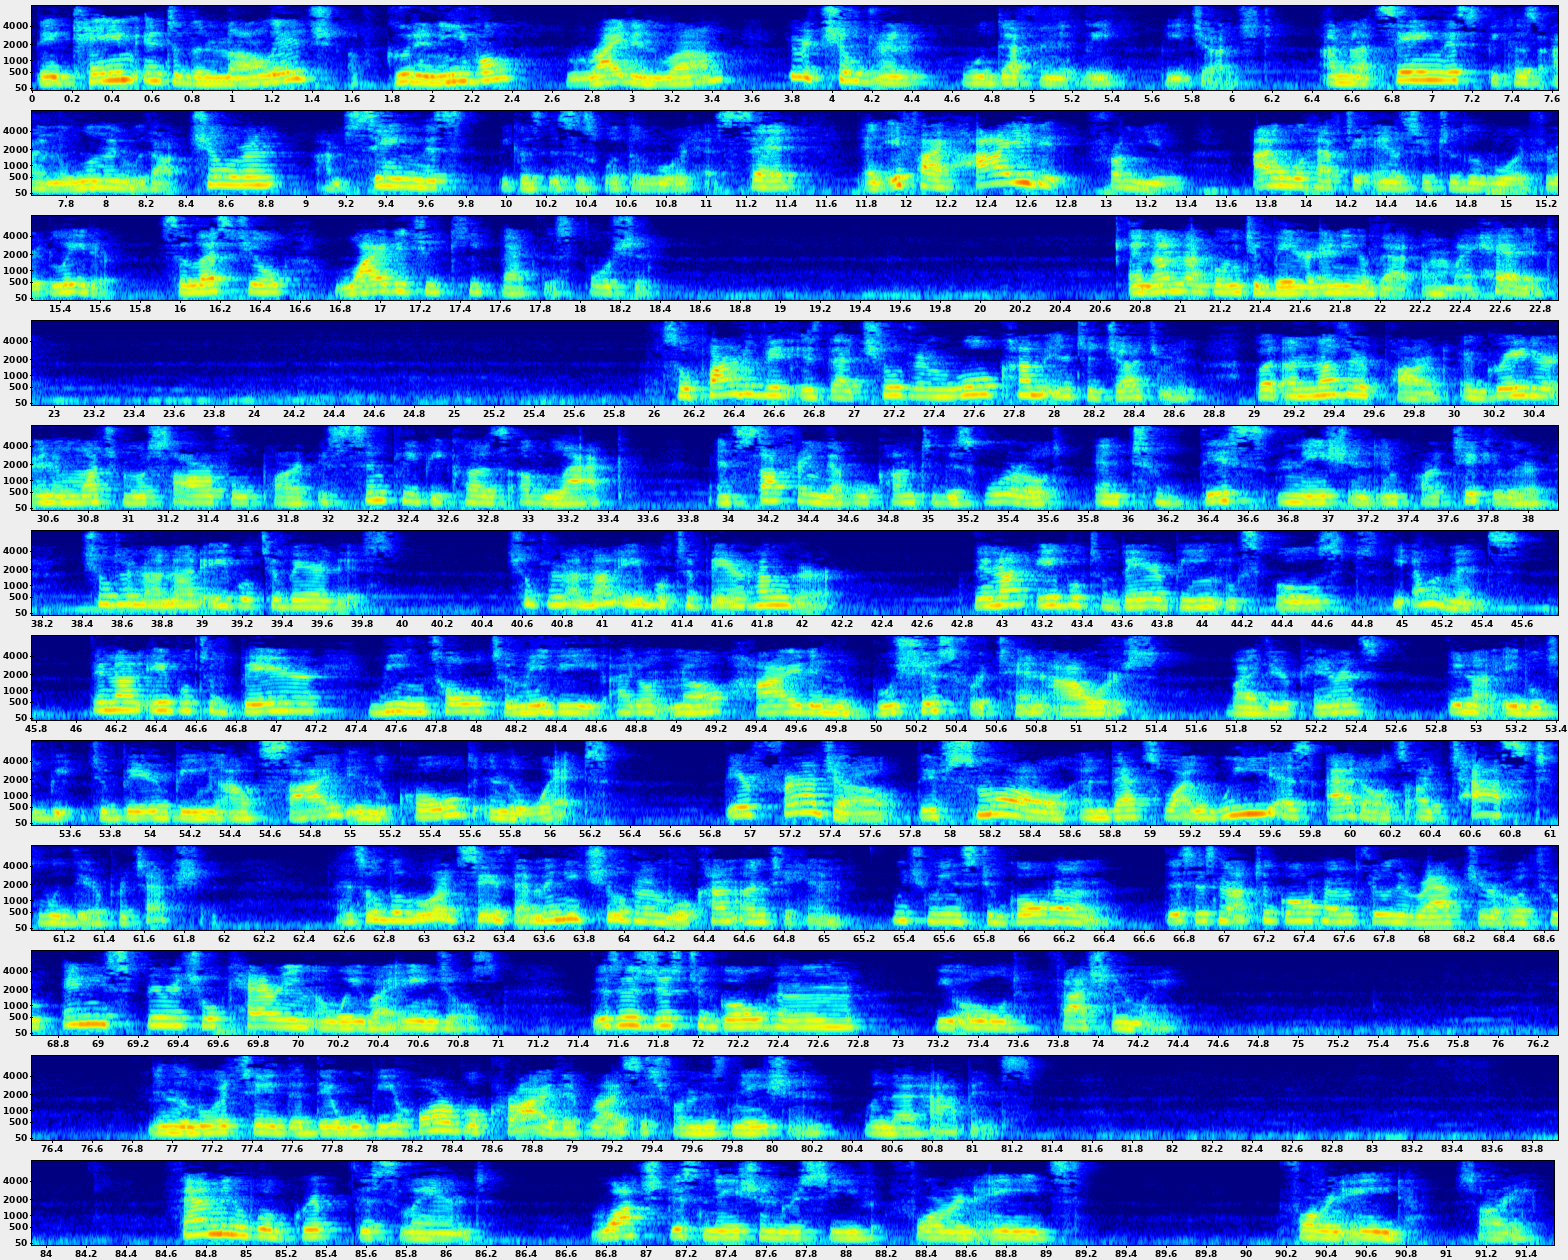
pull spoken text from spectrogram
they came into the knowledge of good and evil, right and wrong, your children will definitely be judged. I'm not saying this because I'm a woman without children. I'm saying this because this is what the Lord has said. And if I hide it from you, I will have to answer to the Lord for it later. Celestial, why did you keep back this portion? And I'm not going to bear any of that on my head. So part of it is that children will come into judgment. But another part, a greater and a much more sorrowful part, is simply because of lack and suffering that will come to this world and to this nation in particular. Children are not able to bear this. Children are not able to bear hunger. They're not able to bear being exposed to the elements. They're not able to bear being told to maybe, I don't know, hide in the bushes for 10 hours by their parents. They're not able to be to bear being outside in the cold, in the wet. They're fragile, they're small, and that's why we as adults are tasked with their protection. And so the Lord says that many children will come unto him, which means to go home. This is not to go home through the rapture or through any spiritual carrying away by angels. This is just to go home the old fashioned way. And the Lord said that there will be a horrible cry that rises from this nation when that happens. Famine will grip this land. Watch this nation receive foreign aids. Foreign aid, sorry.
